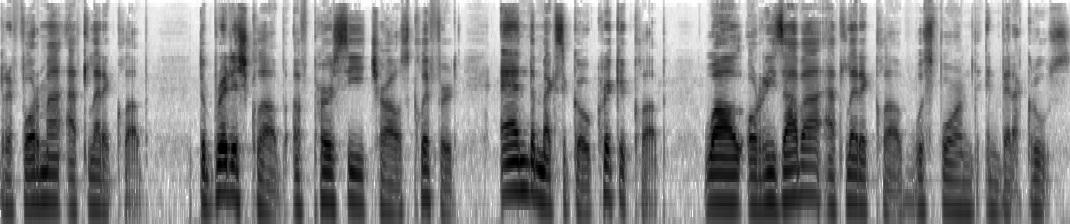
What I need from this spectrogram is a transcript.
Reforma Athletic Club, the British club of Percy Charles Clifford, and the Mexico Cricket Club, while Orizaba Athletic Club was formed in Veracruz.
